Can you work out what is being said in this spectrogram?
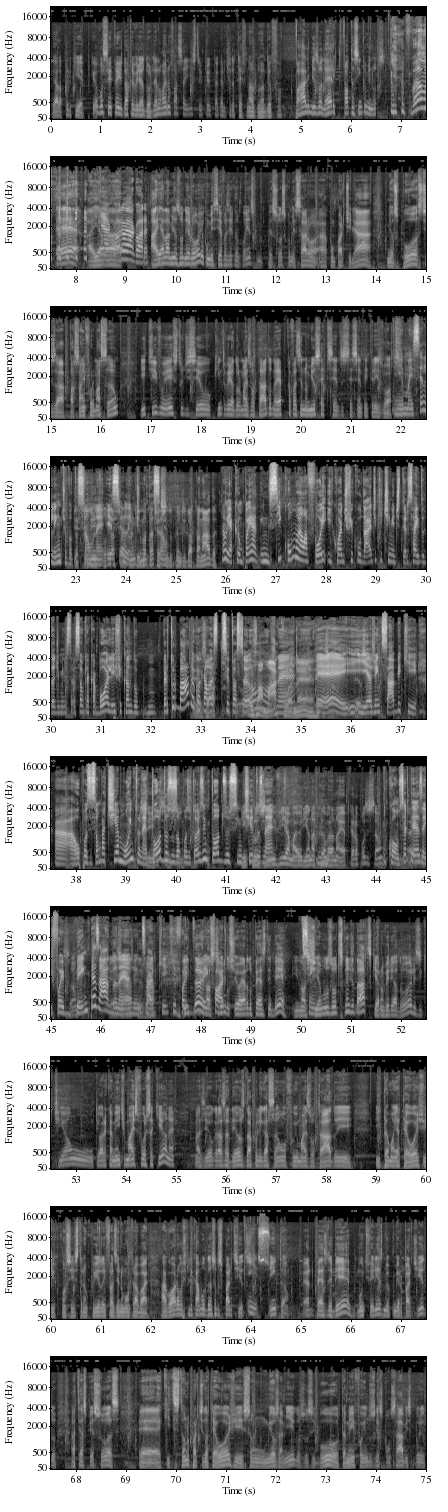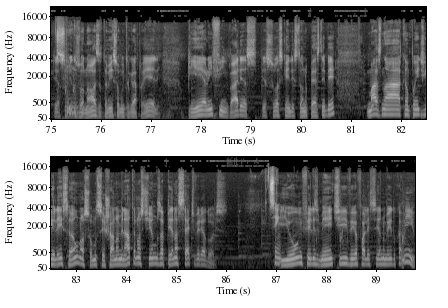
Dela, por quê? Porque eu vou ser candidato a vereador. Dela, mas não faça isso, o emprego está garantido até final do ano. Eu falo, fale, me exonere, que falta cinco minutos. Vamos! É, aí Que ela... é agora ou é agora? Aí ela me exonerou e eu comecei a fazer campanhas, pessoas começaram a compartilhar meus posts, a passar informação e tive o êxito de ser o quinto vereador mais votado, na época fazendo 1.763 votos. É uma excelente votação, né? votação. Excelente quem nunca tinha votação. sido candidato a nada, Não, e a campanha em si, como ela foi e com a dificuldade que tinha de ter saído da administração, que acabou ali ficando hum, perturbada com aquela Exato. situação. Houve uma mácula, né? né? É, Exato, e, e a exato. gente sabe que a, a oposição batia muito, né? Sim, Todos sim, os sim. opositores em todos os sentidos, né? Hum. inclusive a maioria na Câmara na época era oposição. Com certeza, e foi bem pesado, né? Gente exato. sabe que, que foi então, bem nós forte. tínhamos, eu era do PSDB e nós Sim. tínhamos outros candidatos que eram vereadores e que tinham, teoricamente, mais força que eu, né? Mas eu, graças a Deus, da coligação, eu fui o mais votado e estamos aí até hoje, consciência tranquila e fazendo um bom trabalho. Agora eu vou explicar a mudança dos partidos. Isso. Então, eu era do PSDB, muito feliz no meu primeiro partido, até as pessoas é, que estão no partido até hoje são meus amigos, o Zibu também foi um dos responsáveis por eu ter Sim. assumido o Zoonose, eu também sou muito grato a ele, Pinheiro, enfim, várias pessoas que ainda estão no PSDB, mas na campanha de reeleição, nós fomos fechar a nominata, nós tínhamos apenas sete vereadores. Sim. E um, infelizmente, veio a falecer no meio do caminho.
